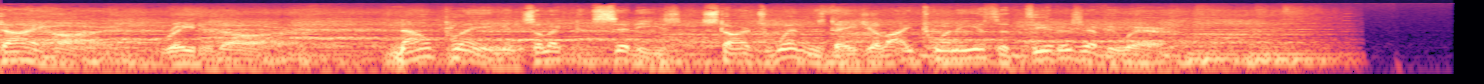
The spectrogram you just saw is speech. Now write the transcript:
Die Hard, rated R. Now playing in selected cities, starts Wednesday, July 20th at theaters everywhere.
